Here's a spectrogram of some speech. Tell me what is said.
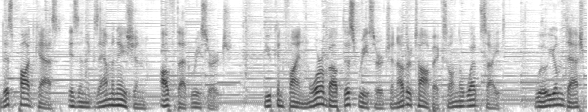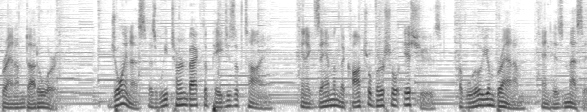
This podcast is an examination of that research. You can find more about this research and other topics on the website william-branham.org. Join us as we turn back the pages of time and examine the controversial issues of William Branham and his message.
